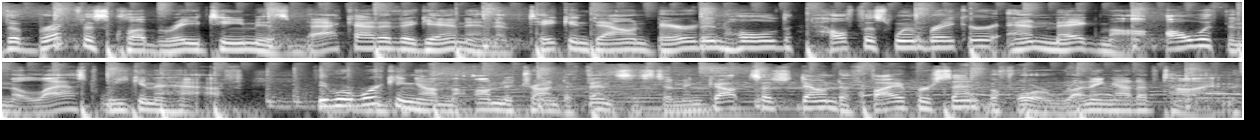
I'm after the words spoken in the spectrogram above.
The Breakfast Club raid team is back at it again and have taken down Hold, Halfus Wyrmbreaker, and Magmaw all within the last week and a half. They were working on the Omnitron defense system and got such down to 5% before running out of time.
